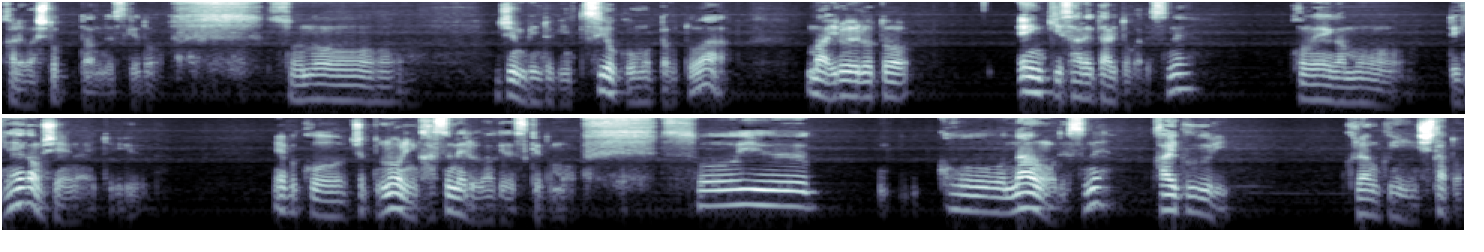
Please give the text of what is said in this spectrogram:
彼はしとったんですけど、その準備の時に強く思ったことは、まあいろいろと延期されたりとかですね、この映画もうできないかもしれないという、やっぱこう、ちょっと脳裏にかすめるわけですけども、そういう、こう、難をですね、かいくぐり、クランクインしたと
